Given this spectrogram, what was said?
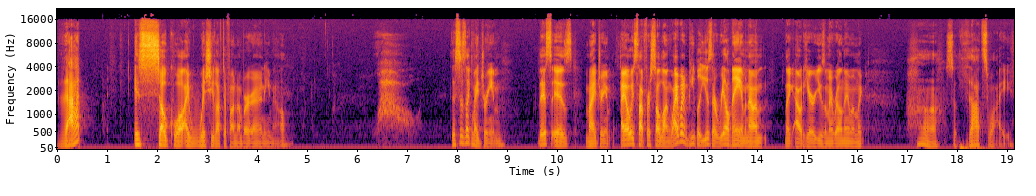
That is so cool i wish you left a phone number or an email Wow. This is like my dream. This is my dream. I always thought for so long, why wouldn't people use their real name? And now I'm like out here using my real name. I'm like, huh. So that's why.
